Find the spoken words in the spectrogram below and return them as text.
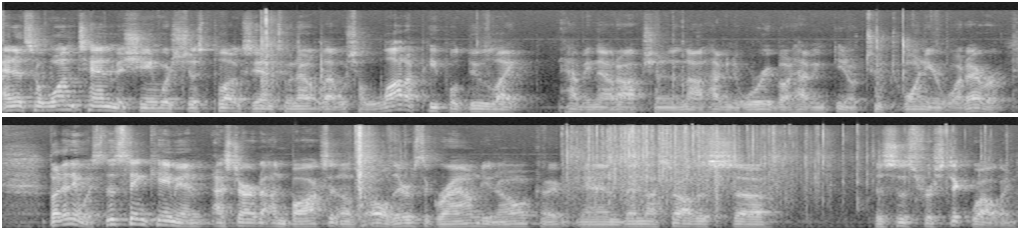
And it's a 110 machine which just plugs into an outlet, which a lot of people do like having that option and not having to worry about having, you know, 220 or whatever. But anyways, this thing came in, I started to unbox it, was, oh, there's the ground, you know, okay. And then I saw this, uh, this is for stick welding.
